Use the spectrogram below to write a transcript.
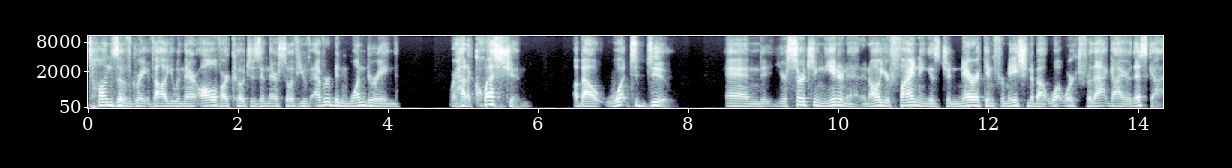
tons of great value in there, all of our coaches in there. So if you've ever been wondering or had a question about what to do, and you're searching the internet and all you're finding is generic information about what worked for that guy or this guy,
